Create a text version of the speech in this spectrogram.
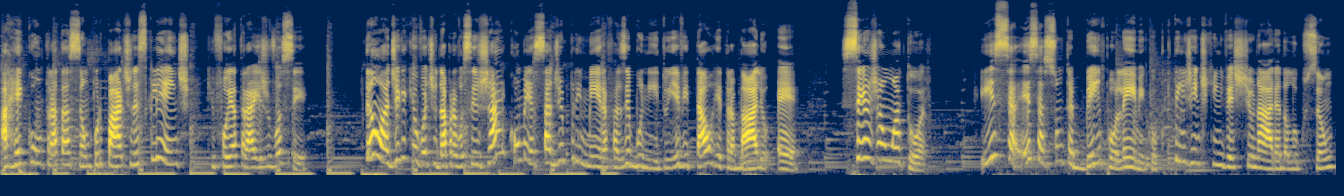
a recontratação por parte desse cliente que foi atrás de você. Então, a dica que eu vou te dar para você já começar de primeira a fazer bonito e evitar o retrabalho é: seja um ator. Esse, esse assunto é bem polêmico, porque tem gente que investiu na área da locução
